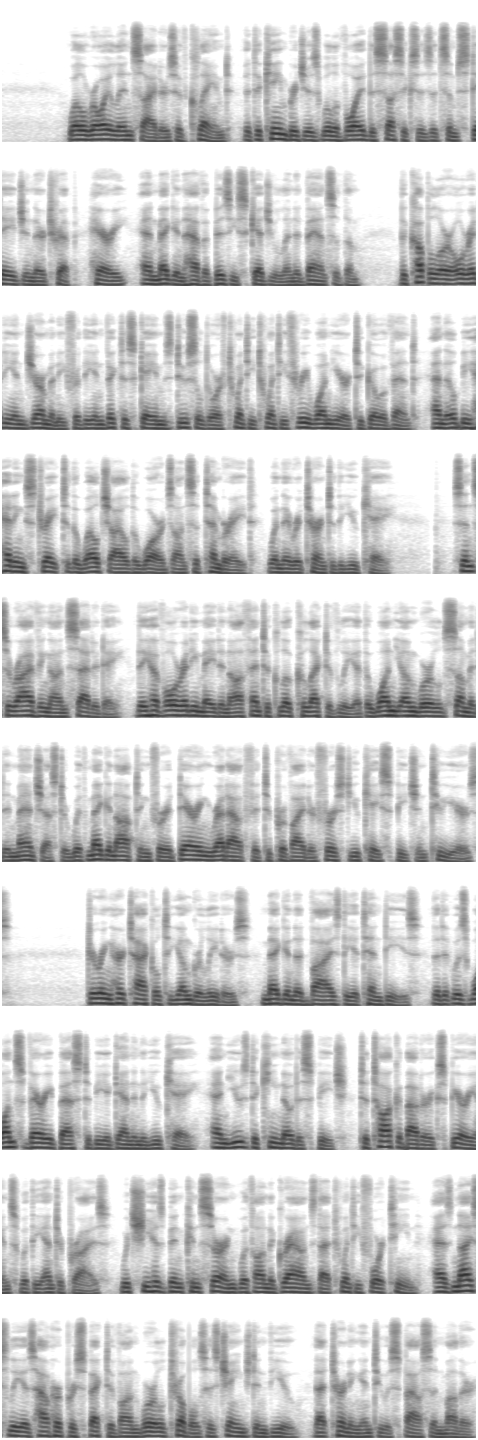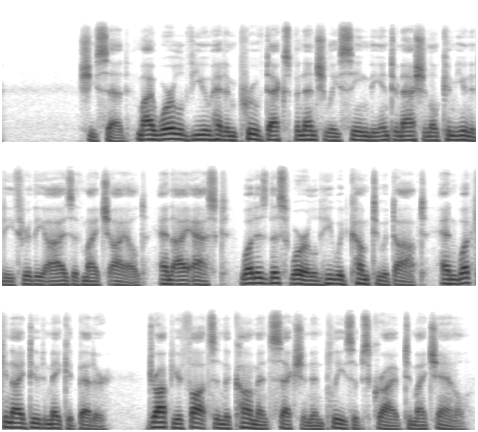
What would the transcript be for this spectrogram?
While royal insiders have claimed that the Cambridges will avoid the Sussexes at some stage in their trip, Harry and Meghan have a busy schedule in advance of them. The couple are already in Germany for the Invictus Games Dusseldorf 2023 one year to go event and they'll be heading straight to the Wellchild Awards on September 8 when they return to the UK. Since arriving on Saturday, they have already made an authentic look collectively at the One Young World Summit in Manchester with Meghan opting for a daring red outfit to provide her first UK speech in two years. During her tackle to younger leaders, Meghan advised the attendees that it was once very best to be again in the UK and used a keynote speech to talk about her experience with the enterprise, which she has been concerned with on the grounds that 2014, as nicely as how her perspective on world troubles has changed in view, that turning into a spouse and mother she said, my worldview had improved exponentially seeing the international community through the eyes of my child, and I asked, what is this world he would come to adopt, and what can I do to make it better? Drop your thoughts in the comments section and please subscribe to my channel.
